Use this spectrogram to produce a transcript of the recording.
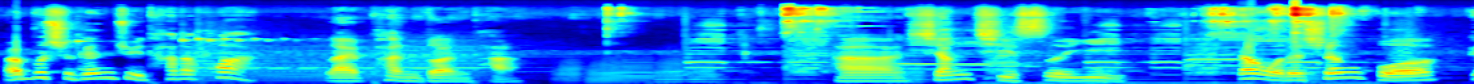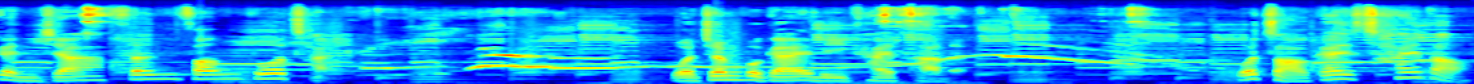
而不是根据他的话来判断他。它香气四溢，让我的生活更加芬芳多彩。我真不该离开它的，我早该猜到，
